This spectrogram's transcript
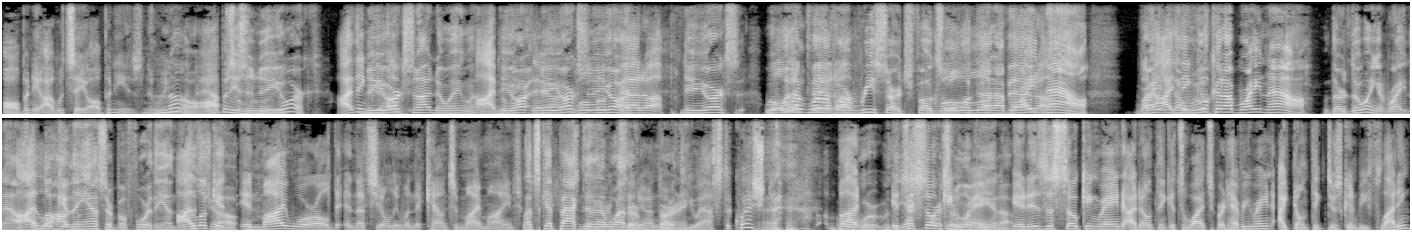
Albany, I would say Albany is New England. No, Albany's in New York. I think New uh, York's not New England. I New believe York, New. York's We'll New look York. that up. New York's. Well, We'll one look of, one of our research folks We'll look that up that right up. now. But Right, I they'll think look it up right now. They're doing it right now. So I we'll look have at- the answer before the end of I the look show. in, in my world, and that's the only one that counts in my mind. Let's get back It's to New the York weather, City on North. Bernie. You asked the question, but We're- the it's a soaking rain. it. It is a soaking rain. I don't think it's a widespread heavy rain. I don't think there's going to be flooding,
